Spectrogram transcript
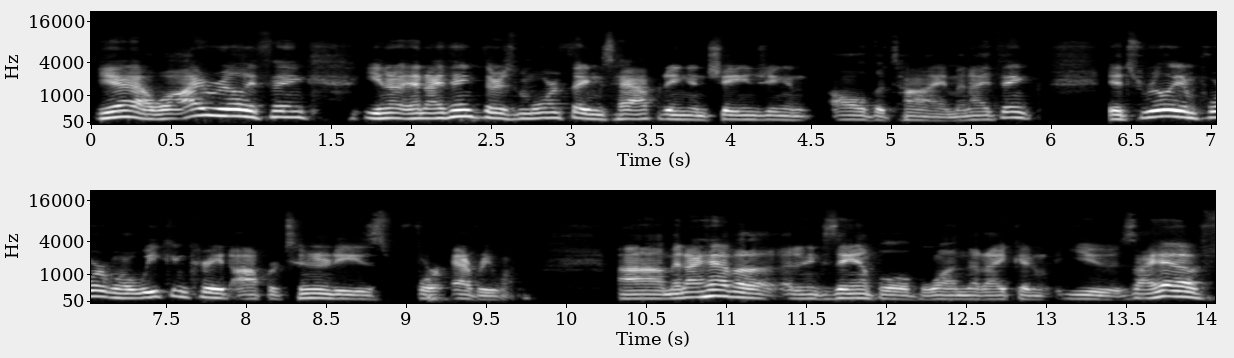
Yeah, well, I really think, you know, and I think there's more things happening and changing and all the time. And I think it's really important where we can create opportunities for everyone. Um, and I have a, an example of one that I can use. I have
